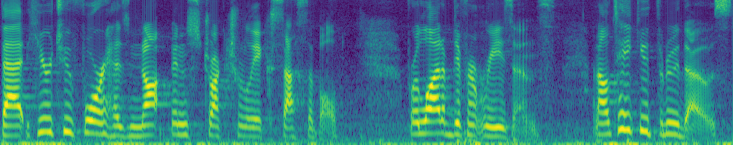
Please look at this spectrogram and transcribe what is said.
that heretofore has not been structurally accessible for a lot of different reasons. And I'll take you through those.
